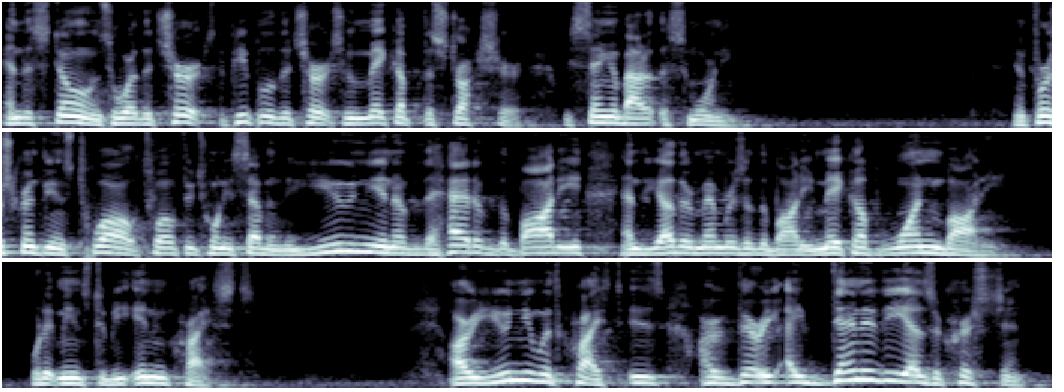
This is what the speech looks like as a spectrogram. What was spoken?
and the stones who are the church, the people of the church who make up the structure. We sang about it this morning. In 1 Corinthians 12, 12 through 27, the union of the head of the body and the other members of the body make up one body, what it means to be in Christ. Our union with Christ is our very identity as a Christian.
